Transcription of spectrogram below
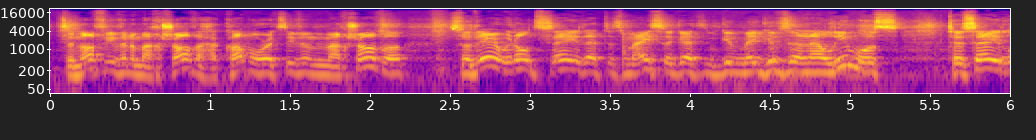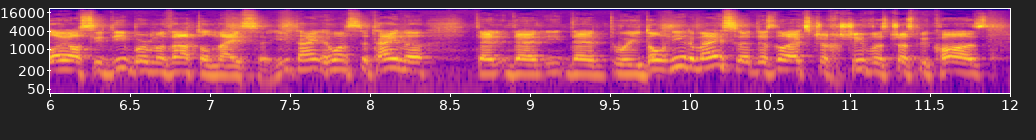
It's enough even a machshava. Hakama works even a machshava. So there we don't say that this ma'isa gets give, gives an alimus to say lo yasi dibur mavatal ma'isa. He, he wants to taina that that that where you don't need a ma'isa, there's no extra chshivas just because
